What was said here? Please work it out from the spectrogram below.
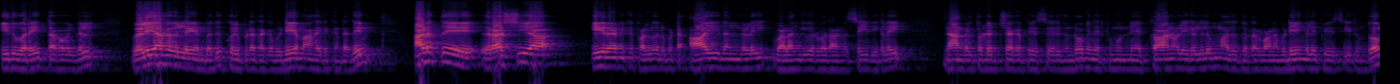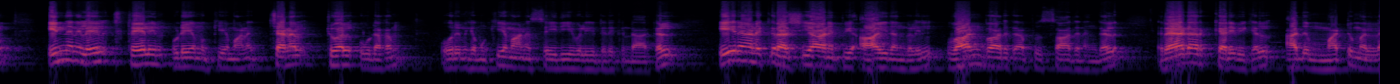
இதுவரை தகவல்கள் வெளியாகவில்லை என்பது குறிப்பிடத்தக்க விடயமாக இருக்கின்றது. அடுத்து ரஷ்யா ஈரானுக்கு பல்வேறுபட்ட ஆயுதங்களை வழங்கி வருவதான செய்திகளை நாங்கள் தொடர்ச்சியாக பேசி வருகின்றோம் இதற்கு முன்னே காணொளிகளிலும் அது தொடர்பான விடயங்களை பேசியிருந்தோம். இந்த நிலையில் ஸ்டேலின் உடைய முக்கியமான சேனல் டுவெல் ஊடகம் ஒரு மிக முக்கியமான செய்தியை வெளியிட்டிருக்கின்றார்கள். ஈரானுக்கு ரஷ்யா அனுப்பிய ஆயுதங்களில் வான் பாதுகாப்பு சாதனங்கள் ரேடார் கருவிகள் அது மட்டுமல்ல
